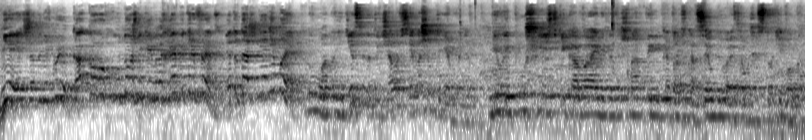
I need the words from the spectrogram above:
Не, я что-то не вкурил. Какого художника именно Happy Tree Friends? Это даже не аниме. Ну, оно единственное отвечало всем нашим требованиям. Милые пушистики, кавайны до тошноты, которые в конце убивают самым жестоким образом.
